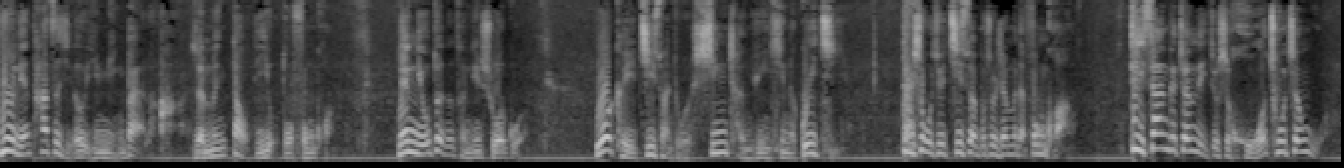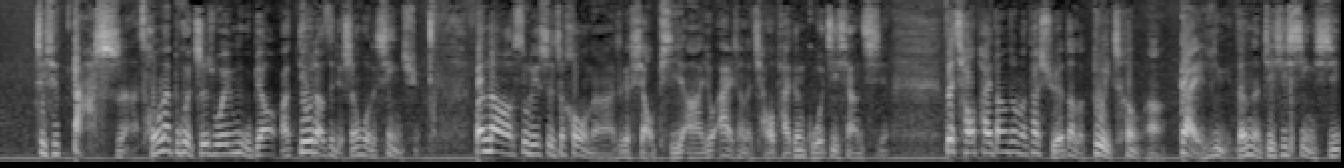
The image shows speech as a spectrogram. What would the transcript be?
因为连他自己都已经明白了啊，人们到底有多疯狂。连牛顿都曾经说过：“我可以计算出星辰运行的轨迹，但是我却计算不出人们的疯狂。”第三个真理就是活出真我。这些大师啊，从来不会执着于目标而丢掉自己生活的兴趣。搬到苏黎世之后呢，这个小皮啊又爱上了桥牌跟国际象棋。在桥牌当中呢，他学到了对称啊、概率等等这些信息。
